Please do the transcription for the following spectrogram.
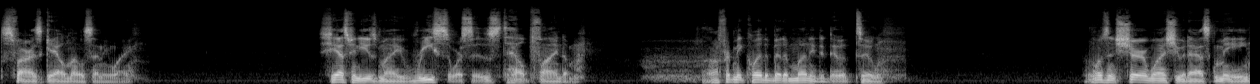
As far as Gail knows, anyway. She asked me to use my resources to help find him. Offered me quite a bit of money to do it, too. I wasn't sure why she would ask me.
